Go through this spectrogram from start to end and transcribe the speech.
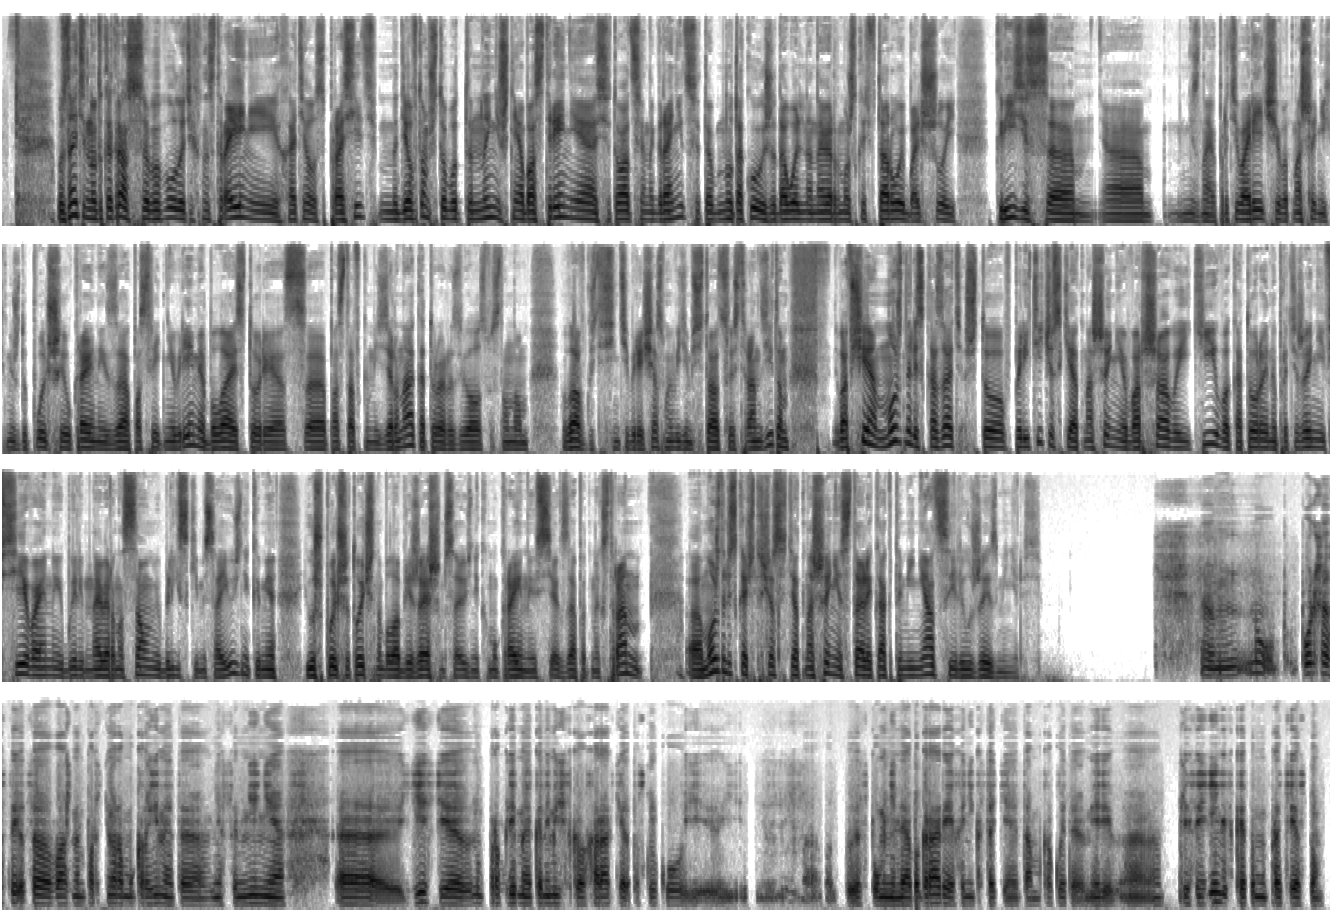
Вы знаете, ну это как раз по поводу этих настроений хотел спросить. Дело в том, что вот нынешнее обострение ситуации на границе, это, ну, такой уже довольно, наверное, можно сказать, второй большой кризис, э, э, не знаю, противоречия в отношениях между Польшей и Украиной за последнее время. Была история с поставками зерна, которая развивалась в основном в августе-сентябре. Сейчас мы видим ситуацию с транзитом. Вообще, можно ли сказать, что в политические отношения Варшавы и Киева, которые на протяжении всей войны были, наверное, самыми близкими союзниками, и уж Польша точно точно была ближайшим союзником Украины из всех западных стран. А можно ли сказать, что сейчас эти отношения стали как-то меняться или уже изменились? Эм, ну, Польша остается важным партнером Украины, это вне сомнения. Э, есть э, ну, проблемы экономического характера, поскольку вы вспомнили об аграриях, они, кстати, там в какой-то мере э, присоединились к этому протесту.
